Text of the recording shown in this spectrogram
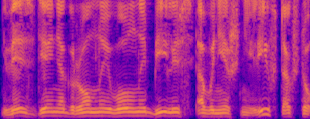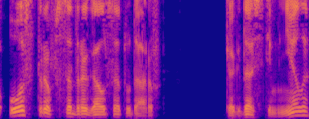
Весь день огромные волны бились о внешний риф, так что остров содрогался от ударов. Когда стемнело,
